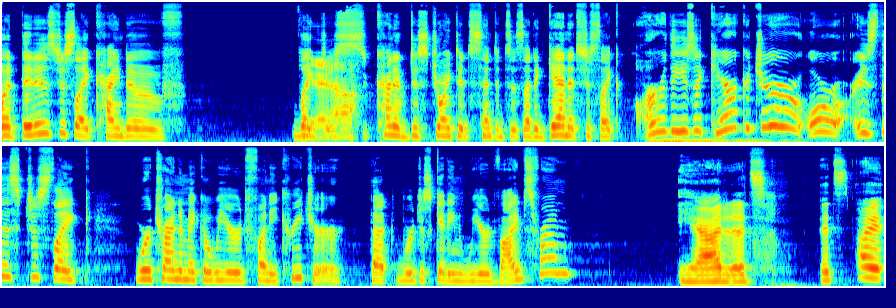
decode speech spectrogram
but it is just like kind of like Yeah. just kind of disjointed sentences that again it's just like are these a caricature or is this just like we're trying to make a weird funny creature that we're just getting weird vibes from Yeah, it's it's I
